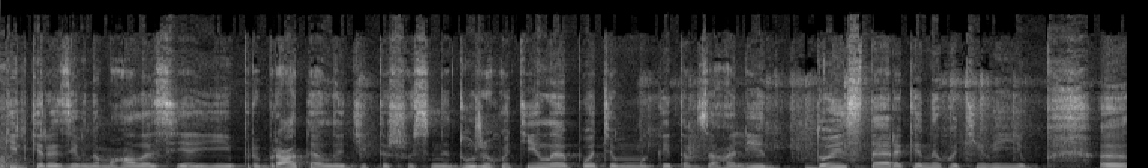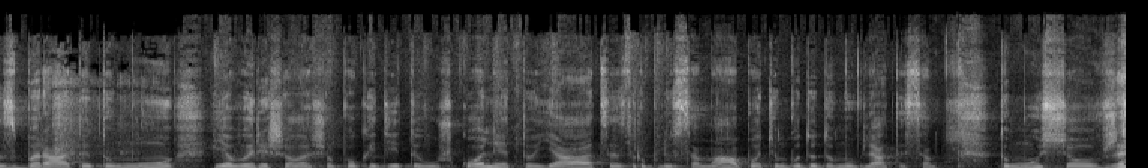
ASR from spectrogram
скільки разів намагалася її прибрати, але діти щось не дуже хотіли. Потім Микита взагалі до істерики не хотів її е, збирати. Тому я вирішила, що поки діти у школі, то я це зроблю сама, а потім буду домовлятися. Тому що вже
